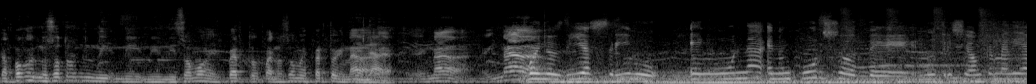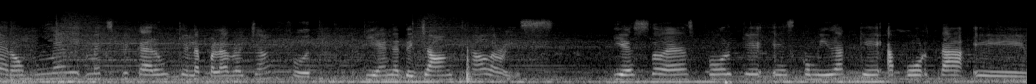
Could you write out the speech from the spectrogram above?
tampoco nosotros ni, ni, ni, ni somos expertos, pues, no somos expertos en nada, En nada. ¿eh? en nada, en nada. Buenos días, tribu. En, una, en un curso de nutrición que me dieron, me, me explicaron que la palabra junk food viene de junk calories. Y esto es porque es comida que aporta eh,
